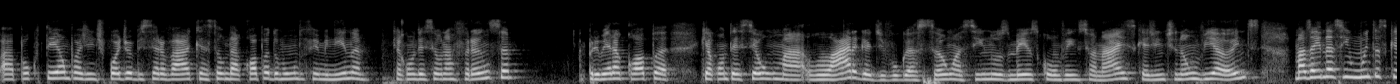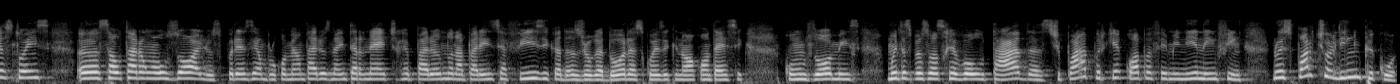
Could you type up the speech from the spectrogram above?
há pouco tempo, a gente pôde observar a questão da Copa do Mundo Feminina que aconteceu na França primeira Copa que aconteceu uma larga divulgação assim nos meios convencionais que a gente não via antes, mas ainda assim muitas questões uh, saltaram aos olhos. Por exemplo, comentários na internet reparando na aparência física das jogadoras, coisa que não acontece com os homens. Muitas pessoas revoltadas, tipo, ah, por que Copa Feminina? Enfim, no esporte olímpico,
